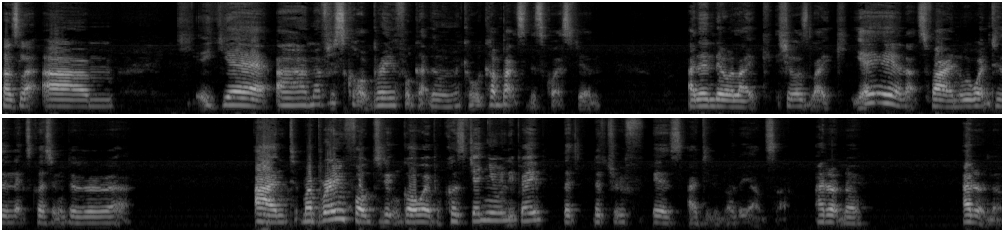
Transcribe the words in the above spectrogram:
was like, um, yeah, um, I've just got brain fog at the moment. Can we come back to this question? And then they were like, she was like, yeah, yeah, yeah, that's fine. We went to the next question. And my brain fog didn't go away because genuinely, babe, the, the truth is I didn't know the answer. I don't know. I don't know.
